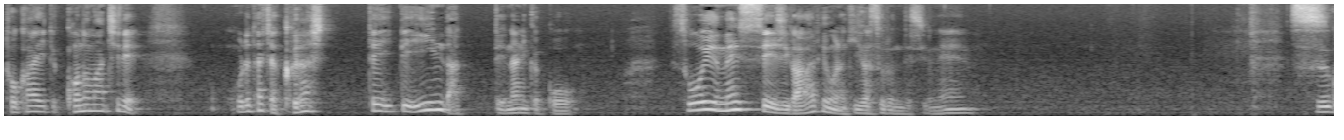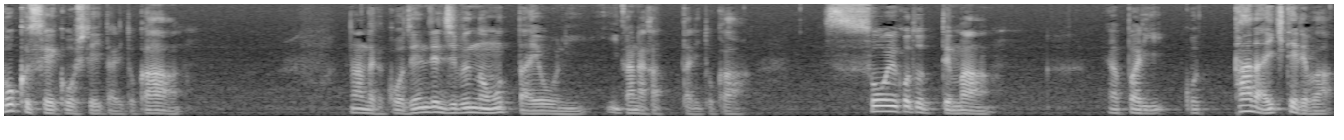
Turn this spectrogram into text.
都会でこの街で俺たちは暮らしていていいんだって何かこうそういうメッセージがあるような気がするんですよね。すごく成功していたりとかなんだかこう全然自分の思ったようにいかなかったりとかそういうことってまあやっぱりこうただ生きてれば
